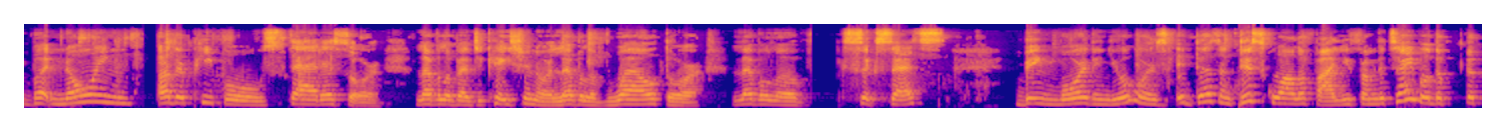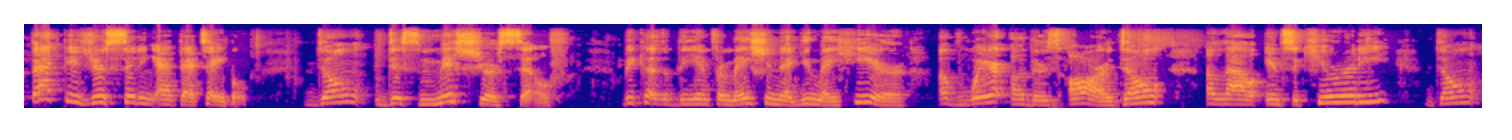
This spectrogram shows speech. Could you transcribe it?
But knowing other people's status or level of education or level of wealth or level of success being more than yours, it doesn't disqualify you from the table. The, the fact is, you're sitting at that table. Don't dismiss yourself because of the information that you may hear of where others are. Don't allow insecurity. Don't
